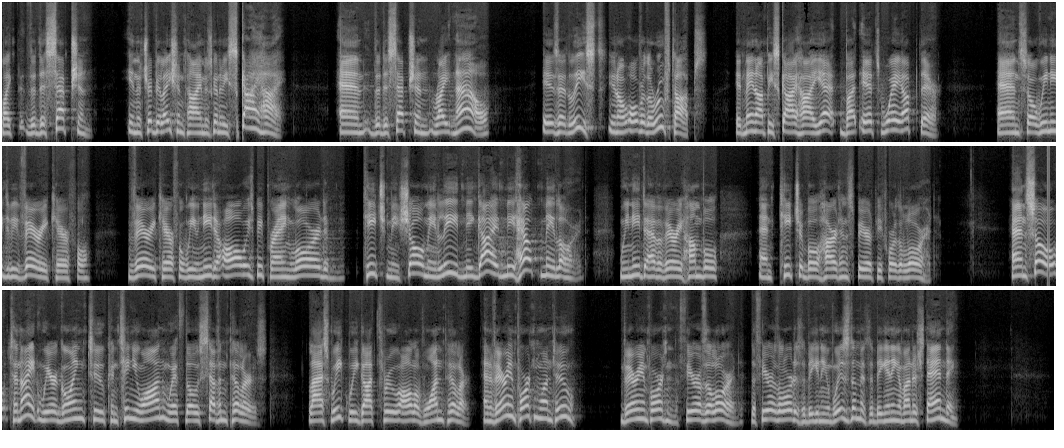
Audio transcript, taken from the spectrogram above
Like the deception in the tribulation time is going to be sky high. And the deception right now is at least, you know, over the rooftops. It may not be sky high yet, but it's way up there. And so we need to be very careful, very careful. We need to always be praying, Lord, teach me, show me, lead me, guide me, help me, Lord. We need to have a very humble and teachable heart and spirit before the Lord. And so tonight we are going to continue on with those seven pillars. Last week we got through all of one pillar, and a very important one too. Very important, the fear of the Lord. The fear of the Lord is the beginning of wisdom, it's the beginning of understanding.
